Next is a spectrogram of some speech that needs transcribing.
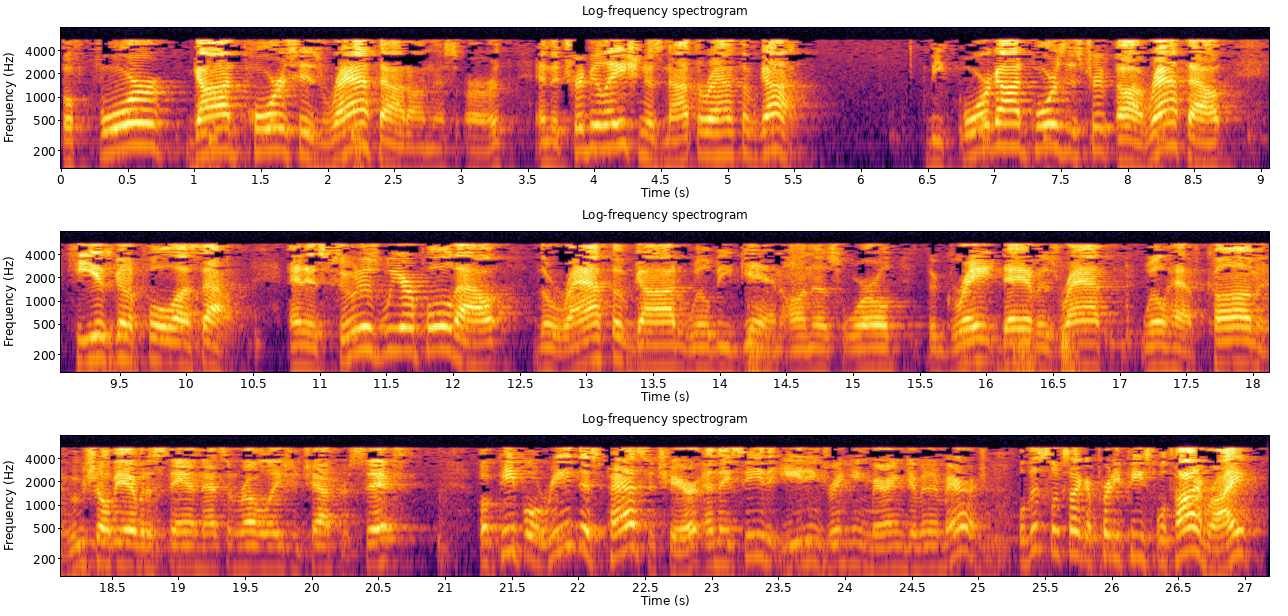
before God pours His wrath out on this earth, and the tribulation is not the wrath of God. Before God pours His tri- uh, wrath out, He is going to pull us out. And as soon as we are pulled out, the wrath of God will begin on this world. The great day of His wrath will have come, and who shall be able to stand? That's in Revelation chapter 6. But people read this passage here and they see the eating, drinking, marrying, giving in marriage. Well, this looks like a pretty peaceful time, right?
